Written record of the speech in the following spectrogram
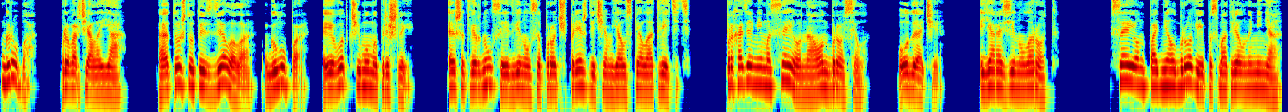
«Грубо», — проворчала я. «А то, что ты сделала, глупо. И вот к чему мы пришли». Эш отвернулся и двинулся прочь, прежде чем я успела ответить. Проходя мимо Сейона, он бросил. «Удачи». Я разинула рот. Сейон поднял брови и посмотрел на меня.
